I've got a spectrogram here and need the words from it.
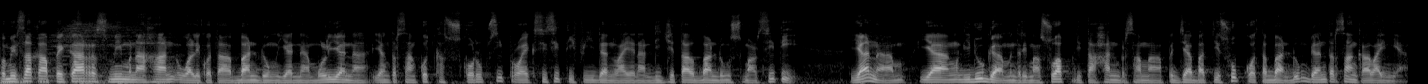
Pemirsa KPK resmi menahan Wali Kota Bandung Yana Mulyana yang tersangkut kasus korupsi proyek CCTV dan layanan digital Bandung Smart City. Yana yang diduga menerima suap ditahan bersama pejabat Dishub Kota Bandung dan tersangka lainnya.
